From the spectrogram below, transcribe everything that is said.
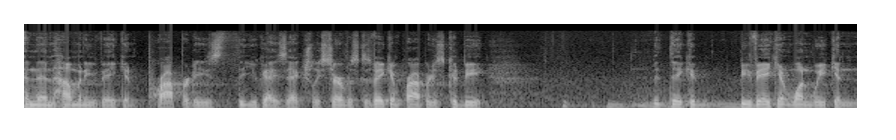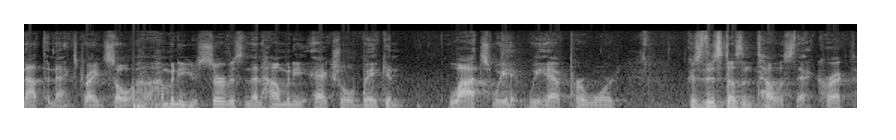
And then how many vacant properties that you guys actually service? Because vacant properties could be, they could be vacant one week and not the next, right? So how many you service and then how many actual vacant lots we, we have per ward? Because this doesn't tell us that, correct?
